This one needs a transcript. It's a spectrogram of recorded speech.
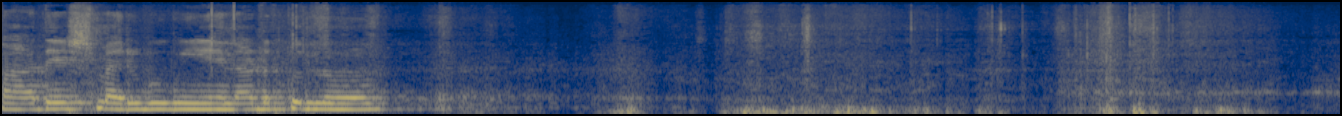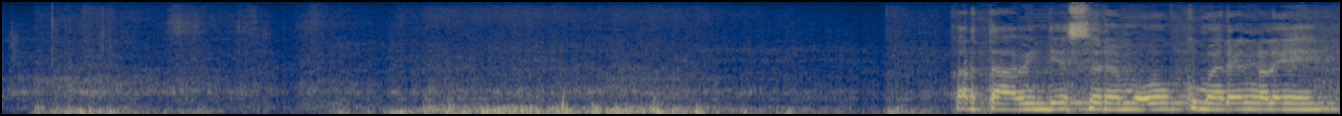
കാതേഷ് മരുഭൂമിയെ നടക്കുന്നു കർത്താവിന്റെ സ്വരം ഓക്കുമരങ്ങളെ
